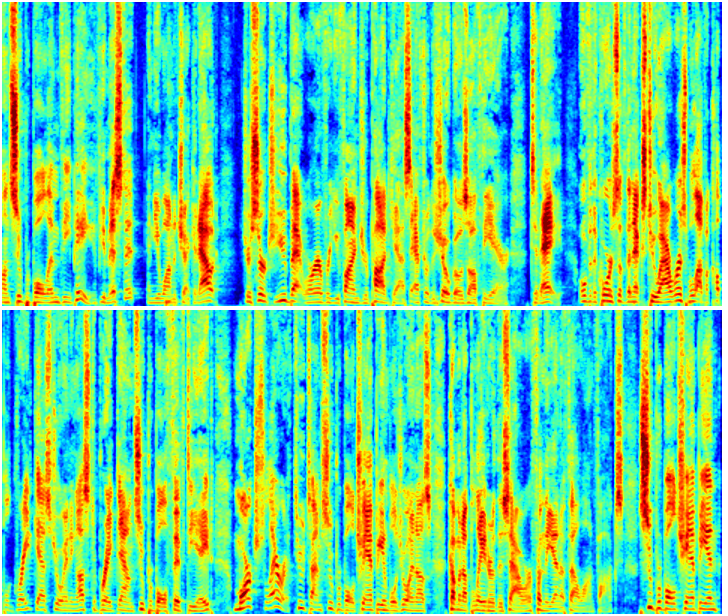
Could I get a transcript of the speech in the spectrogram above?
on Super Bowl MVP. If you missed it and you want to check it out, just search You Bet wherever you find your podcast after the show goes off the air today. Over the course of the next two hours, we'll have a couple great guests joining us to break down Super Bowl 58. Mark Schlereth, two time Super Bowl champion, will join us coming up later this hour from the NFL on Fox. Super Bowl champion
